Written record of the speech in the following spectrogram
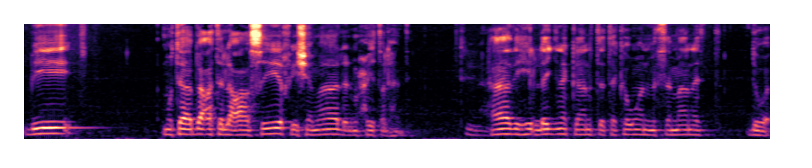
بمتابعة الأعاصير في شمال المحيط الهندي. نعم. هذه اللجنة كانت تتكون من ثمانية دول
